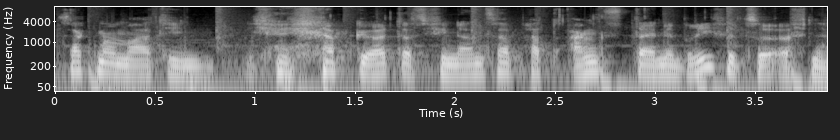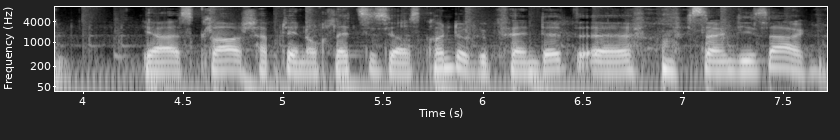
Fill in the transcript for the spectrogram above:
Sag mal, Martin, ich, ich habe gehört, das Finanzamt hat Angst, deine Briefe zu öffnen. Ja, ist klar. Ich habe dir noch letztes Jahr das Konto gepfändet. Äh, was sollen die sagen?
